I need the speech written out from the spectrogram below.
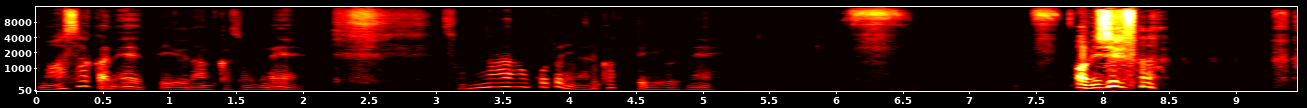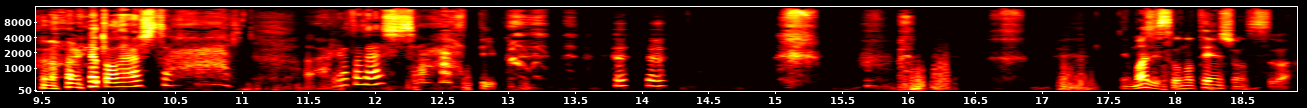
まさかねっていう、なんかそのね、そんなことになるかっていうね、あ、ミシルさん。ありがとうございましたありがとうございましたっていう。いや、マジそのテンションっすわ。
